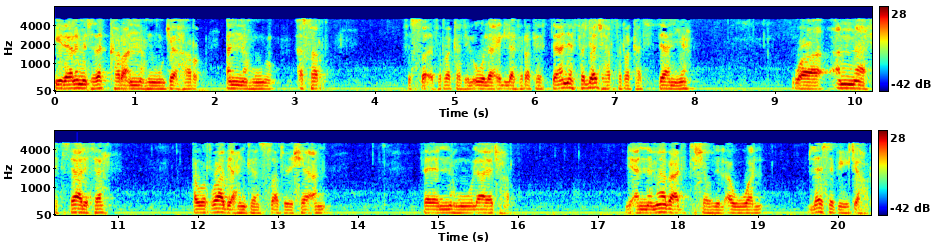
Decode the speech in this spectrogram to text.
إذا لم يتذكر أنه جهر أنه أسر في الركعة الأولى إلا في الركعة الثانية فليجهر في الركعة الثانية. وأما في الثالثة أو الرابعة إن كانت الصلاة عشاء فإنه لا يجهر. لأن ما بعد التشهد الأول ليس فيه جهر.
